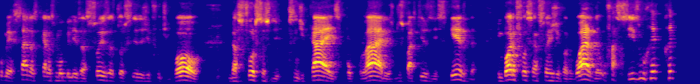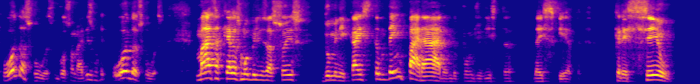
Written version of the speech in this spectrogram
começaram aquelas mobilizações das torcidas de futebol, das forças sindicais, populares, dos partidos de esquerda, embora fossem ações de vanguarda, o fascismo recuou das ruas, o bolsonarismo recuou das ruas. Mas aquelas mobilizações dominicais também pararam do ponto de vista da esquerda. Cresceu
